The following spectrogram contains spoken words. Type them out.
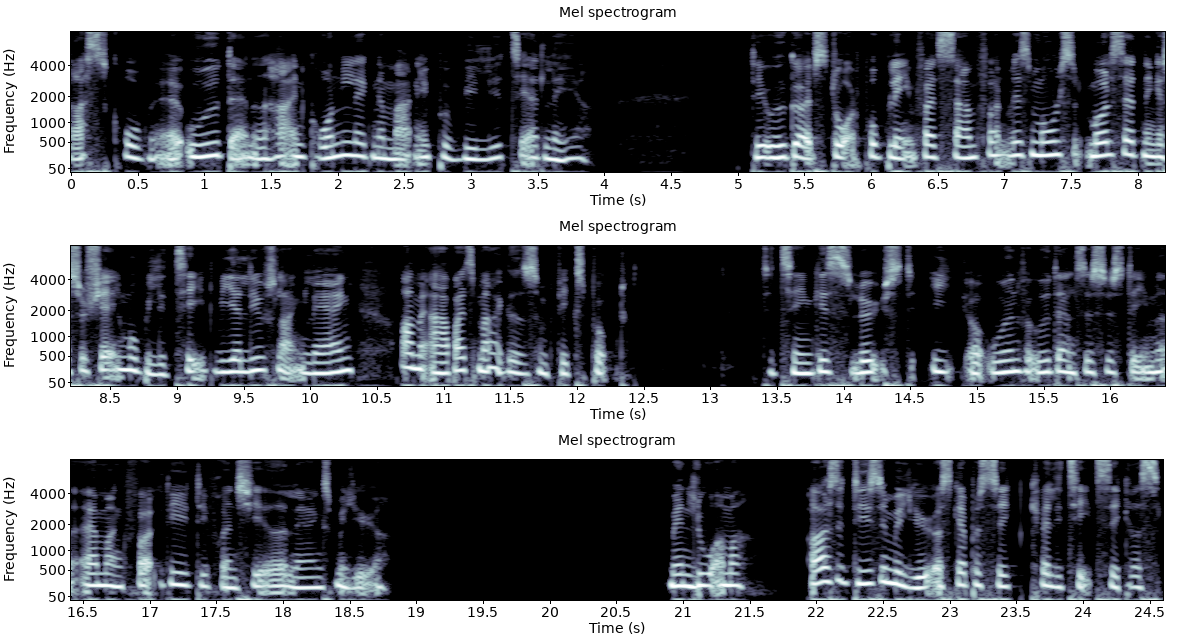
restgruppe af uddannede har en grundlæggende mangel på vilje til at lære. Det udgør et stort problem for et samfund, hvis målsætning er social mobilitet via livslang læring og med arbejdsmarkedet som fikspunkt. Det tænkes løst i og uden for uddannelsessystemet af mangfoldige differentierede læringsmiljøer. Men lur mig, også disse miljøer skal på sigt kvalitetssikres,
